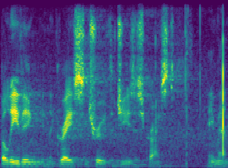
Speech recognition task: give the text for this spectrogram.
believing in the grace and truth of Jesus Christ. Amen.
